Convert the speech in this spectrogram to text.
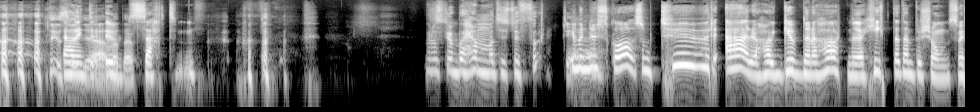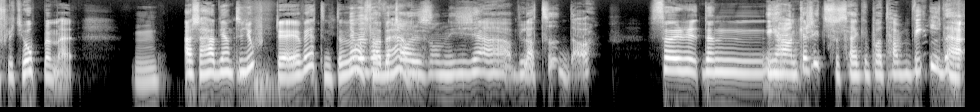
det är Jag hade inte utsatt... Men då ska du bo hemma tills du är 40? Ja, men nu ska, som tur är har gudarna hört mig och hittat en person som vill flytta ihop med mig. Mm. Alltså hade jag inte gjort det, jag vet inte ja, men hade varför tar det sån jävla tid då? För den... Är han kanske inte så säker på att han vill det här?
